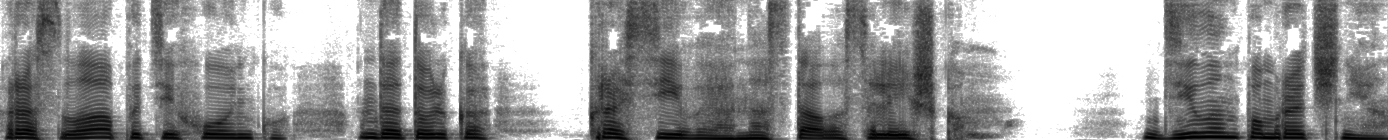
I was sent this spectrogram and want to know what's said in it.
росла потихоньку, да только красивая она стала слишком. Дилан помрачнел.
